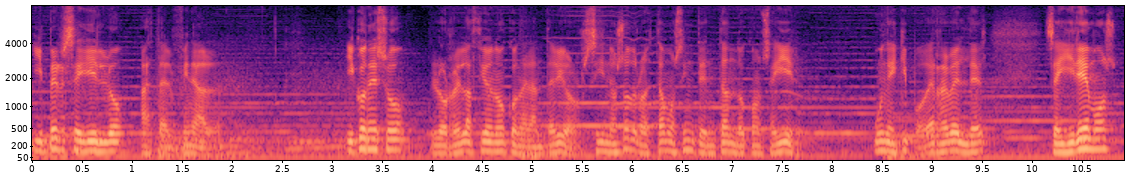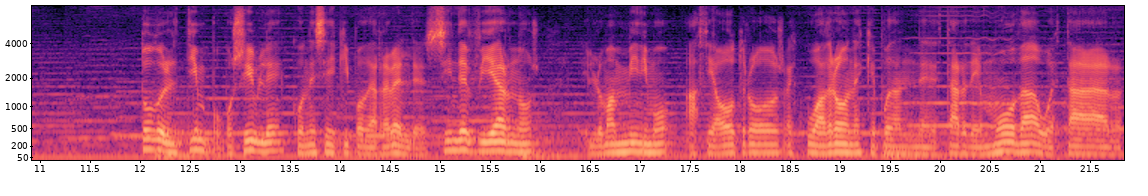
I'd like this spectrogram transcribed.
y perseguirlo hasta el final. Y con eso lo relaciono con el anterior. Si nosotros estamos intentando conseguir un equipo de rebeldes, seguiremos todo el tiempo posible con ese equipo de rebeldes, sin desviarnos lo más mínimo hacia otros escuadrones que puedan estar de moda o estar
